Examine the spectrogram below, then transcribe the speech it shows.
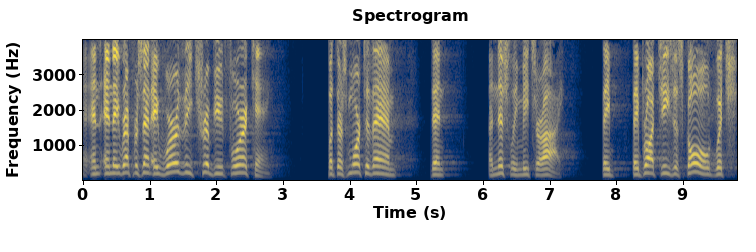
And, and they represent a worthy tribute for a king. But there's more to them than initially meets our eye. They, they brought Jesus gold, which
